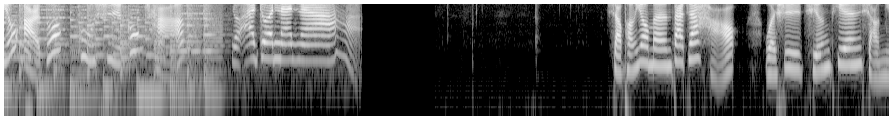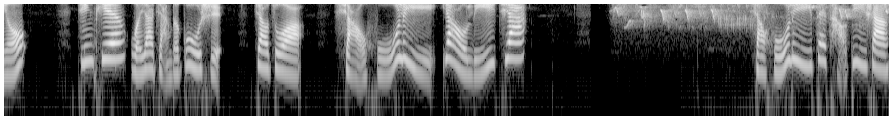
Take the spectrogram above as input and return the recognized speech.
牛耳朵故事工厂，牛耳朵奶奶，小朋友们大家好，我是晴天小牛。今天我要讲的故事叫做《小狐狸要离家》。小狐狸在草地上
